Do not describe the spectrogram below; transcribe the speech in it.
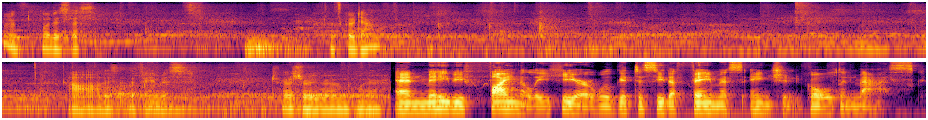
Hmm, what is this? Let's go down. Ah, this is the famous treasury room where. And maybe finally here we'll get to see the famous ancient golden mask.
